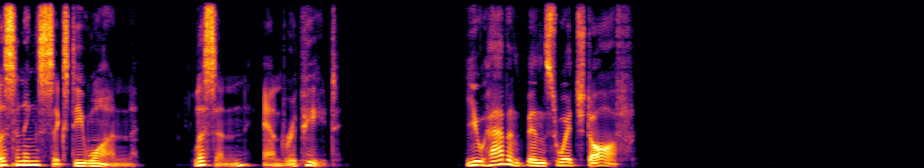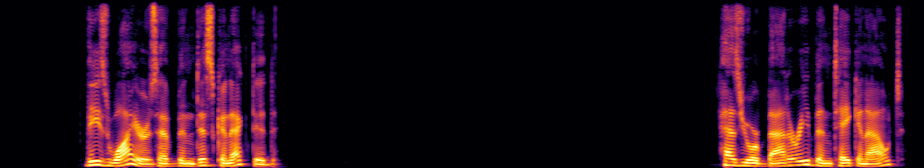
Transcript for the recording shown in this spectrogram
Listening 61. Listen and repeat. You haven't been switched off. These wires have been disconnected. Has your battery been taken out?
